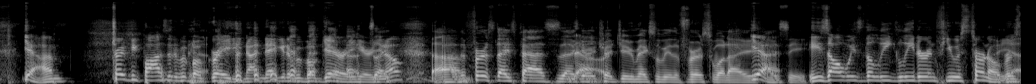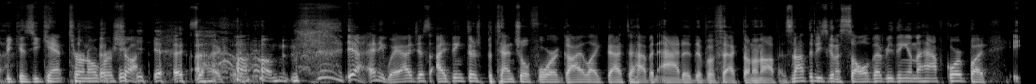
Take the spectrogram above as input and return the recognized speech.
yeah. I'm trying to be positive about Gradey, not negative about Gary here. It's you like, know. uh, the first nice pass uh, Gary. Trent Jr. makes will be the first one I, Yeah, I see. he's always the league leader in fewest turnovers Yeah. because you can't turn over a shot. yeah, exactly. um, yeah. Anyway, I just I think there's potential for a guy like that to have an additive effect on an offense. Not that he's going to solve everything in the half court, but e-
